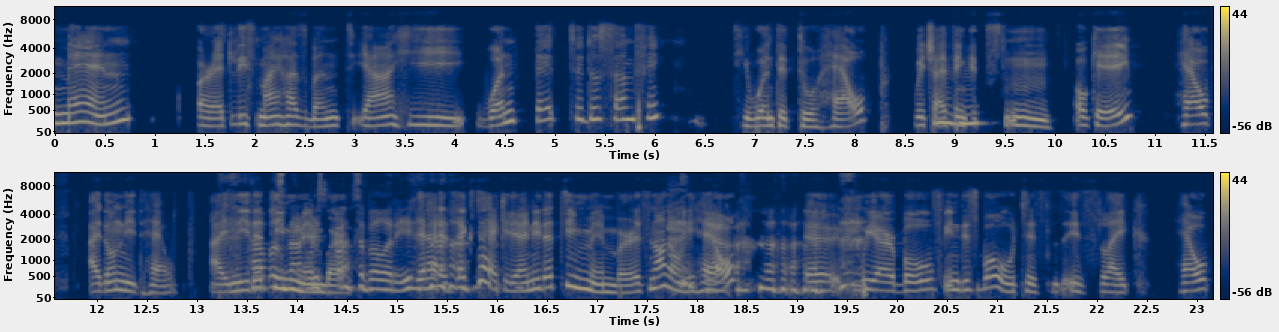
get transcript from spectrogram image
men, or at least my husband, yeah, he wanted to do something. He wanted to help, which I mm-hmm. think it's mm, okay. Help. I don't need help. I need help a team member. Responsibility. yes, exactly. I need a team member. It's not only help. Yeah. uh, we are both in this boat. It's it's like help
